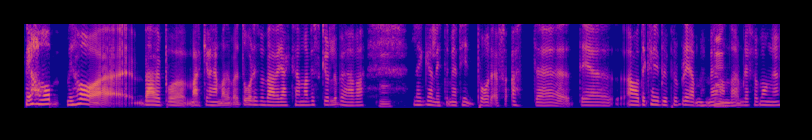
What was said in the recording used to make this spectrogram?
Vi har, vi har eh, bäver på markerna hemma. Det var dåligt med bäverjakt hemma. Vi skulle behöva Mm. lägga lite mer tid på det. För att eh, det, ja, det kan ju bli problem med Mm. dem där. Det blir för många.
